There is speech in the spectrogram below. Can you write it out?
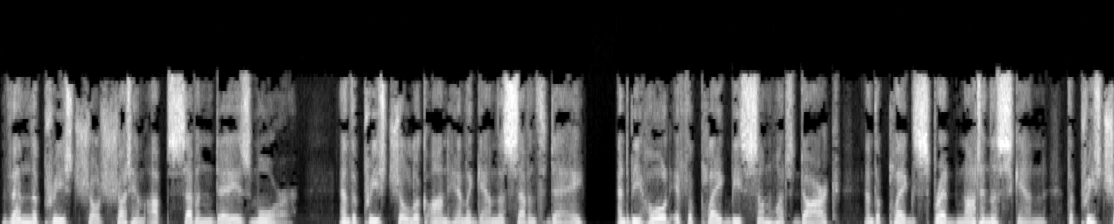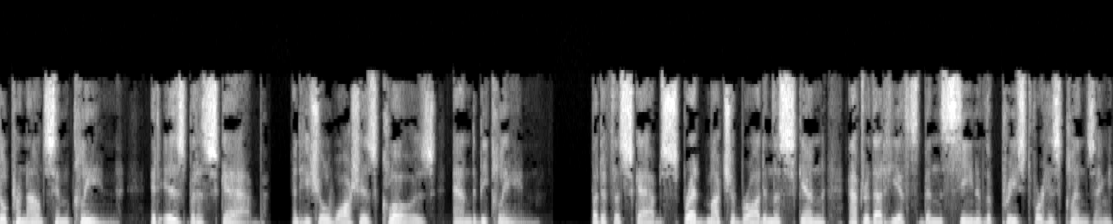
then the priest shall shut him up seven days more. And the priest shall look on him again the seventh day, and behold, if the plague be somewhat dark, and the plague spread not in the skin, the priest shall pronounce him clean. It is but a scab, and he shall wash his clothes, and be clean. But if the scab spread much abroad in the skin, after that he hath been seen of the priest for his cleansing,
